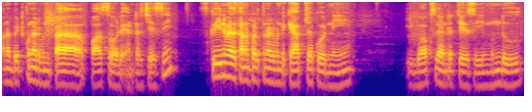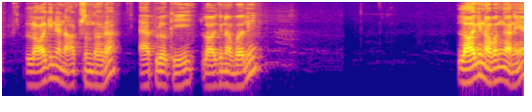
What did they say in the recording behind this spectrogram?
మనం పెట్టుకున్నటువంటి పా పాస్వర్డ్ ఎంటర్ చేసి స్క్రీన్ మీద కనపడుతున్నటువంటి క్యాప్చా కోడ్ని ఈ బాక్స్లో ఎంటర్ చేసి ముందు లాగిన్ అనే ఆప్షన్ ద్వారా యాప్లోకి లాగిన్ అవ్వాలి. లాగిన్ అవ్వగానే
